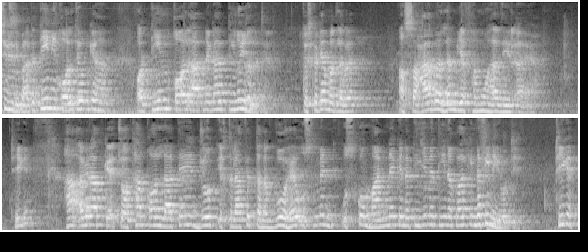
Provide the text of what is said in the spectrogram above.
سیدھی سی بات ہے، تین ہی قول تھے ان کے ہاں۔ اور تین قول آپ نے کہا تینوں ہی غلط ہیں۔ تو اس کا کیا مطلب ہے؟ الصحابہ لم يفهموا هذه الآية ٹھیک ہے؟ ہاں اگر آپ کے چوتھا قول لاتے ہیں جو اختلاف تنوع ہے اس میں اس کو ماننے کے نتیجے میں تین اقوال کی نفی نہیں ہوتی۔ ٹھیک ہے؟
